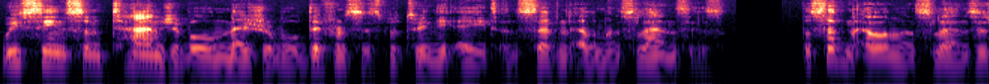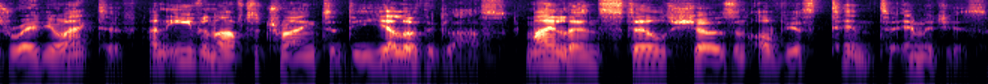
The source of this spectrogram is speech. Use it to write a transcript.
we've seen some tangible, measurable differences between the 8 and 7 elements lenses. The 7 elements lens is radioactive, and even after trying to de-yellow the glass, my lens still shows an obvious tint to images.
